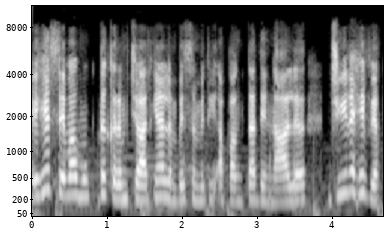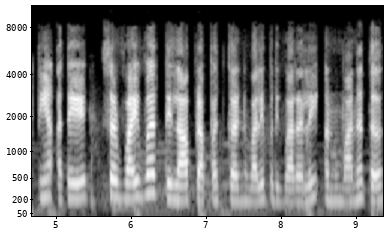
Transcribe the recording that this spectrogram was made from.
ਇਹ ਸੇਵਾ ਮੁਕਤ ਕਰਮਚਾਰੀਆਂ ਲੰਬੇ ਸਮੇਂ ਦੀ ਅਪੰਗਤਾ ਦੇ ਨਾਲ ਜੀ ਰਹੇ ਵਿਅਕਤੀਆਂ ਅਤੇ ਸਰਵਾਈਵਰ ਦੇ ਲਾਭ ਪ੍ਰਾਪਤ ਕਰਨ ਵਾਲੇ ਪਰਿਵਾਰਾਂ ਲਈ ਅਨੁਮਾਨਿਤ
